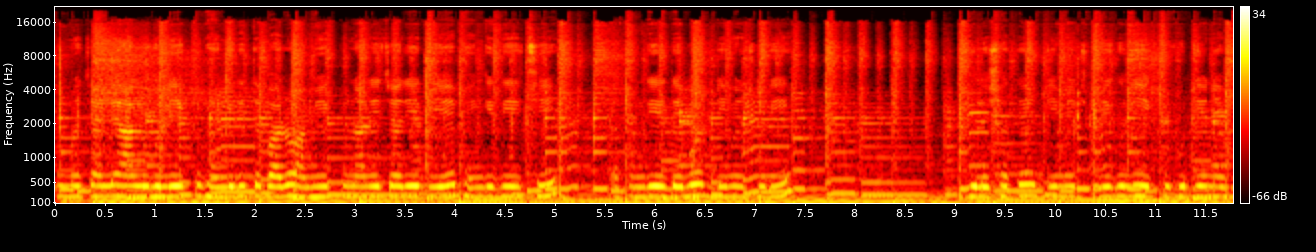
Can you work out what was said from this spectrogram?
তোমরা চাইলে আলুগুলি একটু ভেঙে দিতে পারো। আমি একটু নাড়িয়ে চাড়িয়ে দিয়ে ভেঙে দিয়েছি। দিয়ে দেব ডিমের ঝুড়ি ঝুলের সাথে ডিমের ঝুড়িগুলি একটু ফুটিয়ে নেব।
